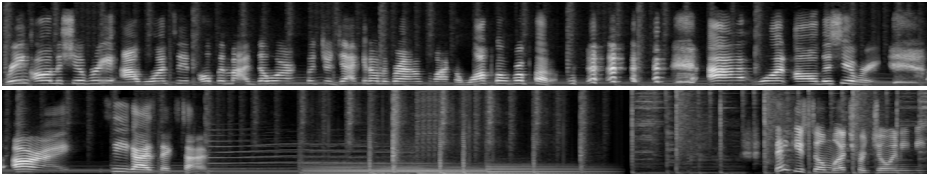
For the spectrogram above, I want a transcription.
bring on the chivalry. I want it. Open my door, put your jacket on the ground so I can walk over a puddle. I want all the chivalry. All right. See you guys next time. Thank you so much for joining me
